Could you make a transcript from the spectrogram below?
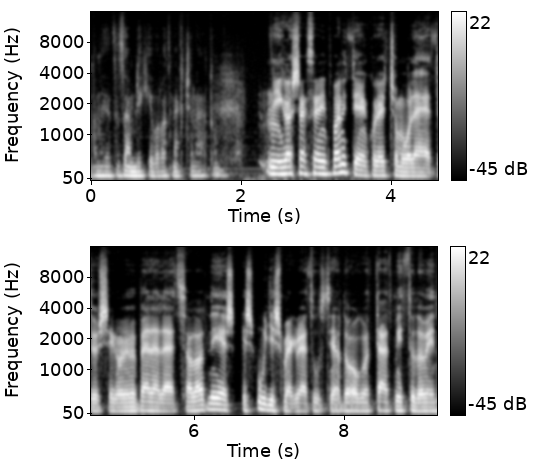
amit az emlékév alatt megcsináltunk. Igazság szerint van itt ilyenkor egy csomó lehetőség, amiben bele lehet szaladni, és, és úgy is meg lehet úszni a dolgot. Tehát mit tudom én,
